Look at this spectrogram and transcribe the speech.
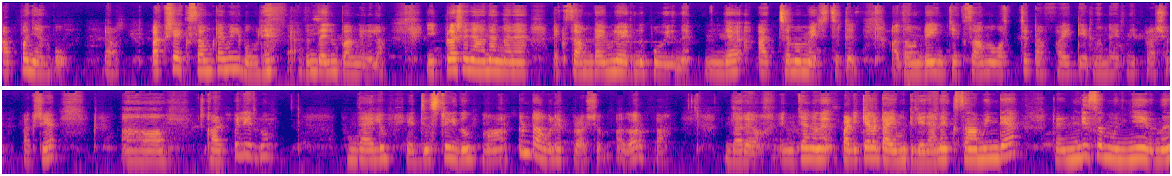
അപ്പം ഞാൻ പോകും കേട്ടോ പക്ഷെ എക്സാം ടൈമിൽ പോകില്ലേ അതെന്തായാലും ഇപ്പം അങ്ങനെയല്ലോ. ഇപ്രാവശ്യം ഞാൻ അങ്ങനെ എക്സാം ടൈമിലായിരുന്നു പോയിരുന്നത് എന്റെ അച്ഛമ്മ മരിച്ചിട്ട്. അതുകൊണ്ട് എനിക്ക് എക്സാം കുറച്ച് ടഫായിട്ടായിരുന്നു ഉണ്ടായിരുന്നു ഇപ്രാവശ്യം. പക്ഷേ കുഴപ്പമില്ലായിരുന്നു എന്തായാലും അഡ്ജസ്റ്റ് ചെയ്തു. മാർക്ക് ഉണ്ടാവില്ല ഇപ്രാവശ്യം. അത് ഉറപ്പാ. എന്താ പറയുക എനിക്കങ്ങനെ പഠിക്കാനുള്ള ടൈം കിട്ടില്ല ഞാൻ എക്സാമിന്റെ രണ്ട് ദിവസം മുന്നേ ഇരുന്ന്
